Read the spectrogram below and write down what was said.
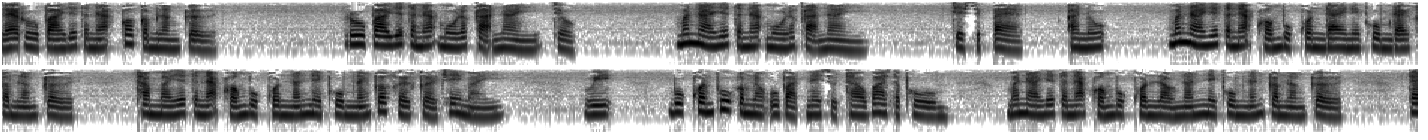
และรูปายตนะก็กำลังเกิด รูปายตนะมูลกะในจบ มนายตนะมูลกะในเจ็ดสิบแปดอนุ มนายตนะของบุคคลใดในภูมิใดกำลังเกิด ธรรมายตนะของบุคคลนั้นในภูมินั้นก็เคยเกิดใช่ไหม วิ บุคคลผู้กำลังอุบัติในสุทธาวาสภูมิ มนายตนะของบุคคลเหล่านั้นในภูมินั้นกำลังเกิด แต่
